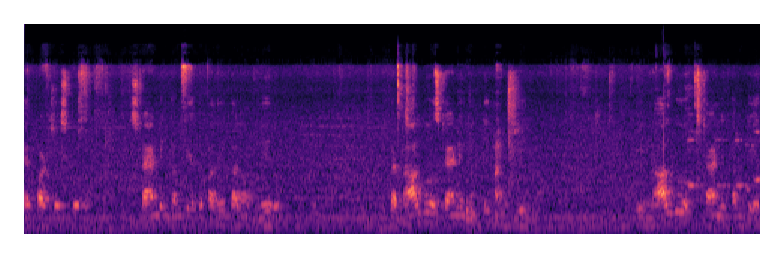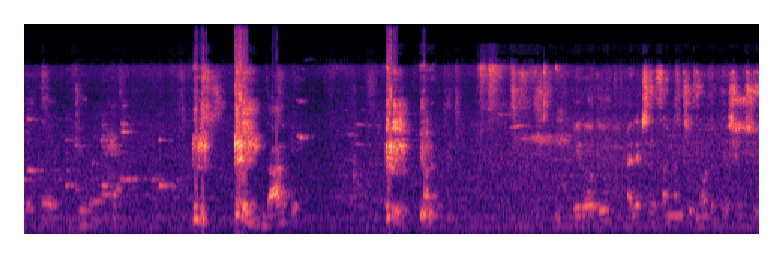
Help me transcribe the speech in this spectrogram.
ఏర్పాటు చేసుకోవడం స్టాండింగ్ కమిటీ యొక్క పదవి కాలం లేరు ఇక నాలుగో స్టాండింగ్ కమిటీ మనకు డ్యూ ఈ నాలుగు స్టాండింగ్ కమిటీ ఏదైతే డ్యూ దానికి ఈరోజు ఎలక్షన్ సంబంధించి నోటిఫికేషన్ ఇష్యూ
